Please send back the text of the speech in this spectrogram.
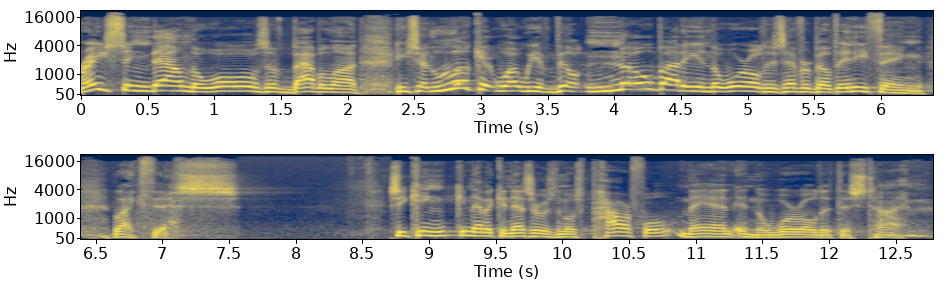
racing down the walls of Babylon. He said, Look at what we have built. Nobody in the world has ever built anything like this. See, King Nebuchadnezzar was the most powerful man in the world at this time.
